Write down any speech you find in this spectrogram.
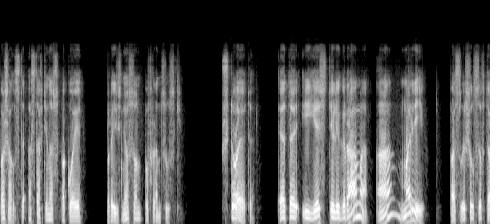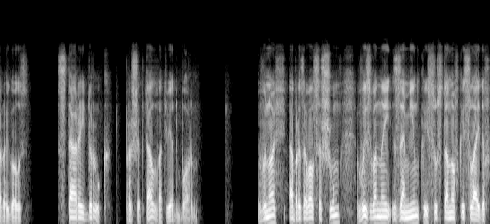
Пожалуйста, оставьте нас в покое», — произнес он по-французски. «Что это? Это и есть телеграмма, а, Мари?» — послышался второй голос. «Старый друг», — прошептал в ответ Борн. Вновь образовался шум, вызванный заминкой с установкой слайдов.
